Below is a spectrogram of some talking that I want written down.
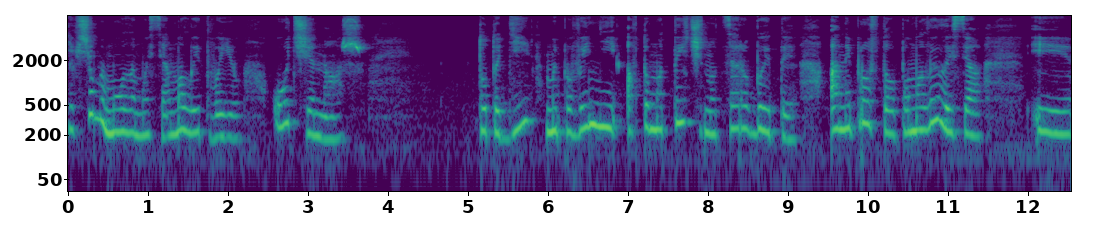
Якщо ми молимося молитвою Отче наш, то тоді ми повинні автоматично це робити, а не просто помолилися. І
